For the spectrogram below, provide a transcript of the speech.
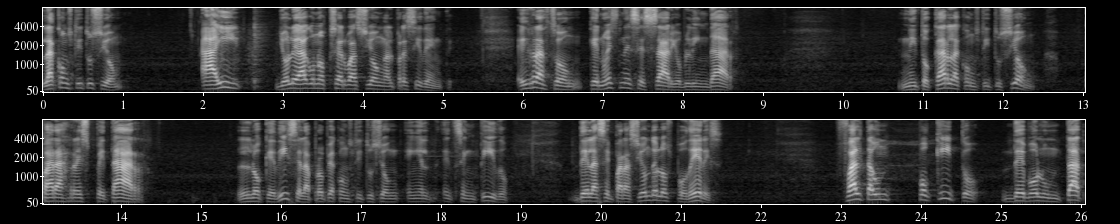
la constitución. Ahí yo le hago una observación al presidente en razón que no es necesario blindar ni tocar la constitución para respetar lo que dice la propia constitución en el, el sentido de la separación de los poderes. Falta un poquito de voluntad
